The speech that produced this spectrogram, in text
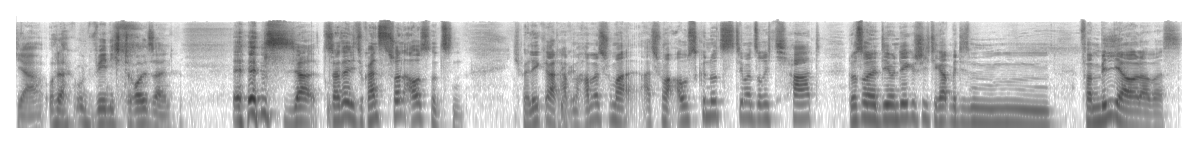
ja, oder und wenig Troll sein. ja, tatsächlich, du kannst es schon ausnutzen. Ich überlege gerade, haben, haben wir es schon mal, schon mal ausgenutzt, jemand so richtig hart? Du hast so eine D&D-Geschichte gehabt mit diesem Familia oder was?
